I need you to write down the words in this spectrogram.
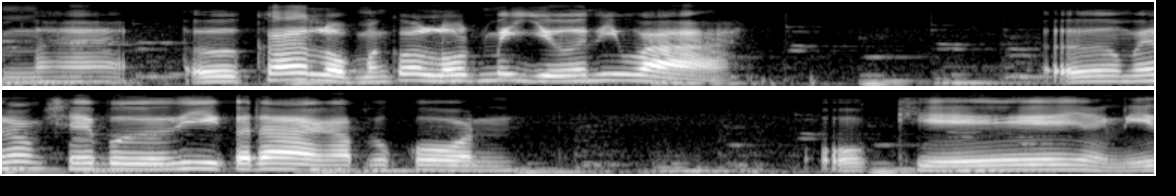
ำนะฮะ เออ ค่าหลบมันก็ลดไม่เยอะนี่หว่า เออ ไม่ต้องใช้เบอร์รี่ก็ได้ครับทุกคน โอเค อย่างนี้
